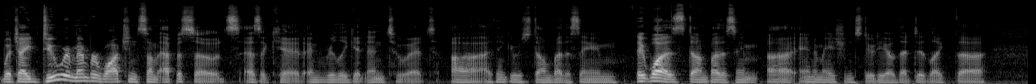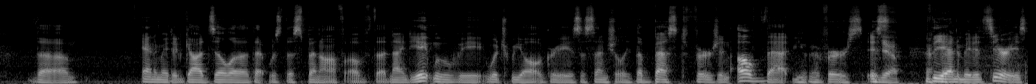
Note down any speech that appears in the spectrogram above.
which I do remember watching some episodes as a kid and really getting into it. Uh, I think it was done by the same. It was done by the same uh, animation studio that did like the the animated Godzilla that was the spin-off of the 98 movie which we all agree is essentially the best version of that universe is Yeah. the animated series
